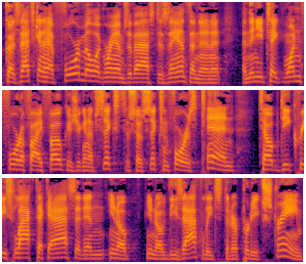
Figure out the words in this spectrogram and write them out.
because that's going to have four milligrams of astaxanthin in it, and then you take one Fortify Focus, you're going to have six. So six and four is 10 to help decrease lactic acid in you know you know these athletes that are pretty extreme.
